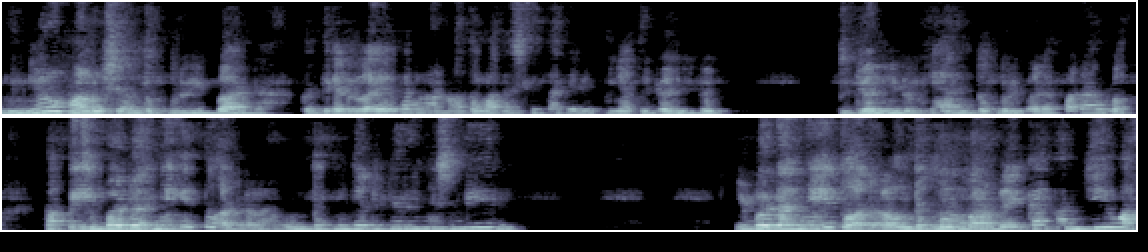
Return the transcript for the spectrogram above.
menyuruh manusia untuk beribadah ketika dilahirkan kan otomatis kita jadi punya tujuan hidup tujuan hidupnya untuk beribadah pada Allah tapi ibadahnya itu adalah untuk menjadi dirinya sendiri. Ibadahnya itu adalah untuk memerdekakan jiwa.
